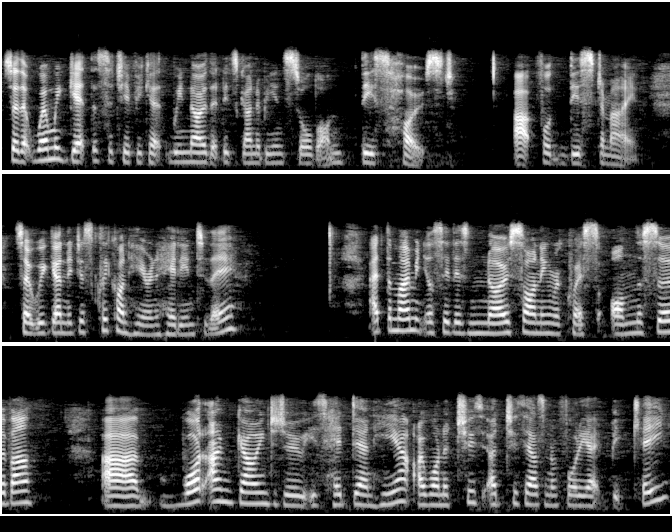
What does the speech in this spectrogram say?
so that when we get the certificate, we know that it's going to be installed on this host uh, for this domain. So we're going to just click on here and head into there. At the moment, you'll see there's no signing requests on the server. Um, what I'm going to do is head down here. I want a, two, a 2048 bit key.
